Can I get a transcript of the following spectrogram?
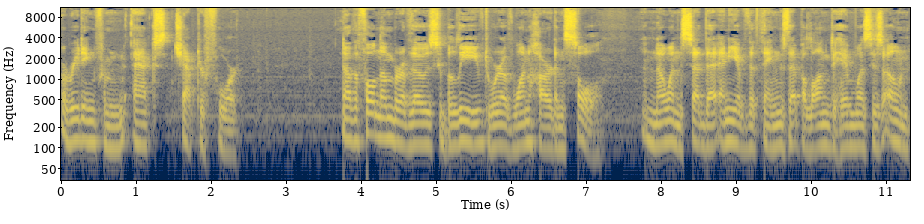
reading from Acts chapter 4. Now the full number of those who believed were of one heart and soul. And no one said that any of the things that belonged to him was his own,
